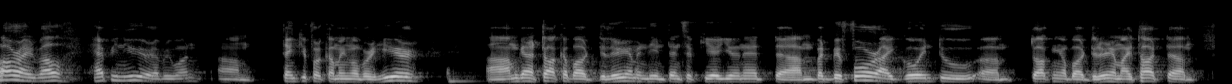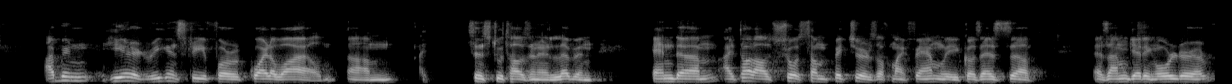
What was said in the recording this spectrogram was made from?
All right, well, Happy New Year, everyone. Um, thank you for coming over here. Uh, I'm going to talk about delirium in the intensive care unit. Um, but before I go into um, talking about delirium, I thought um, I've been here at Regenstrief for quite a while, um, since 2011. And um, I thought I'll show some pictures of my family because as, uh, as I'm getting older,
